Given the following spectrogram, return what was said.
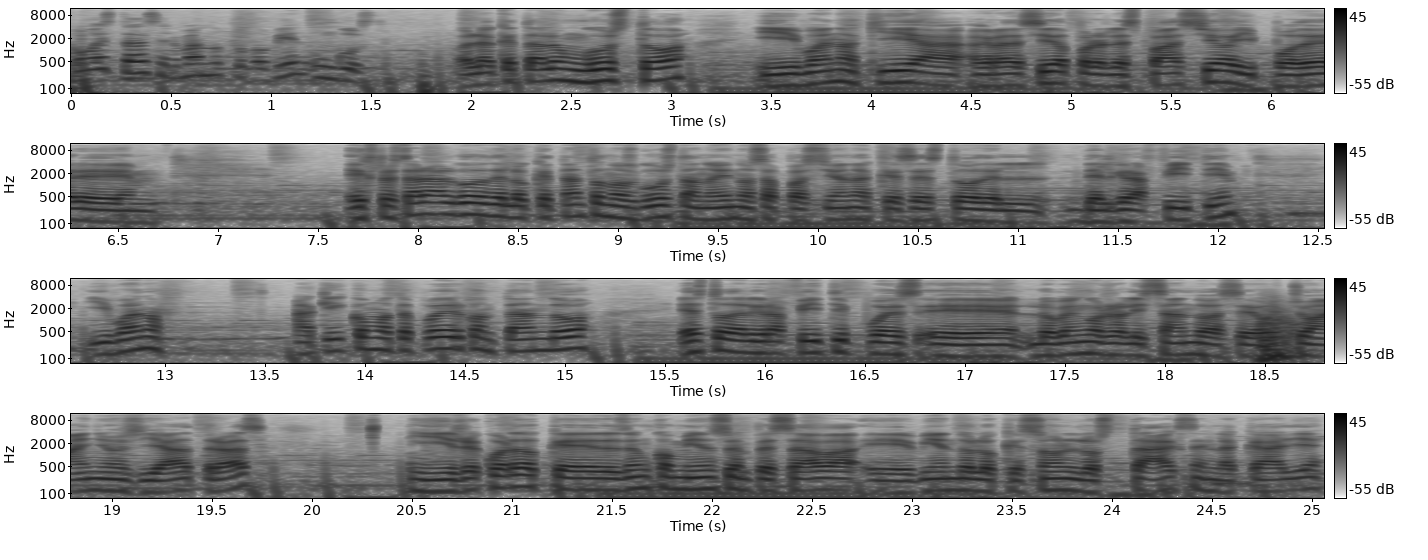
¿Cómo estás, hermano? ¿Todo bien? Un gusto. Hola, ¿qué tal? Un gusto. Y bueno, aquí agradecido por el espacio y poder eh, expresar algo de lo que tanto nos gusta ¿no? y nos apasiona, que es esto del, del graffiti. Y bueno, aquí como te puedo ir contando, esto del graffiti pues eh, lo vengo realizando hace ocho años ya atrás. Y recuerdo que desde un comienzo empezaba eh, viendo lo que son los tags en la calle,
